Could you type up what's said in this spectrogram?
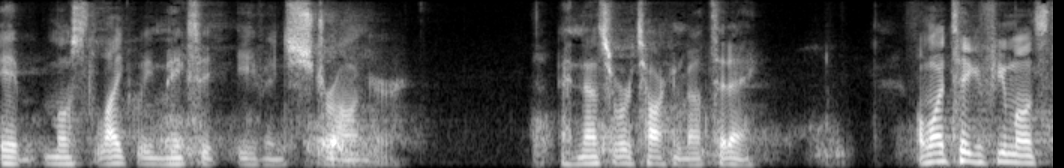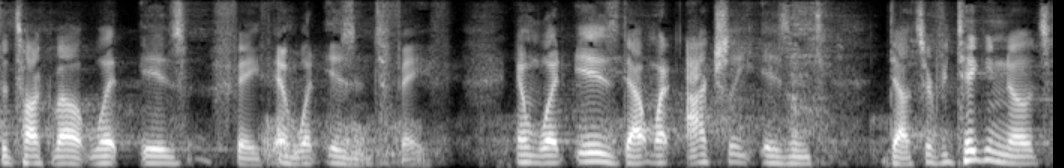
It most likely makes it even stronger. And that's what we're talking about today. I want to take a few moments to talk about what is faith and what isn't faith, and what is doubt, and what actually isn't doubt. So if you're taking notes,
